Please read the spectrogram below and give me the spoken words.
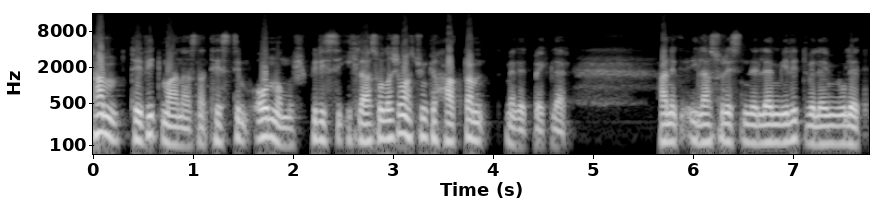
tam tevhid manasına teslim olmamış birisi ihlasa ulaşamaz çünkü haktan medet bekler. Hani İlah suresinde lem yelit ve lem yulet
